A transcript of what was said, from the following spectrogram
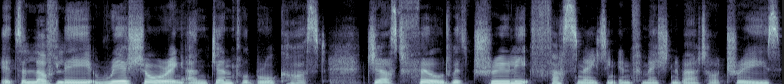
It's a lovely, reassuring, and gentle broadcast, just filled with truly fascinating information about our trees.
